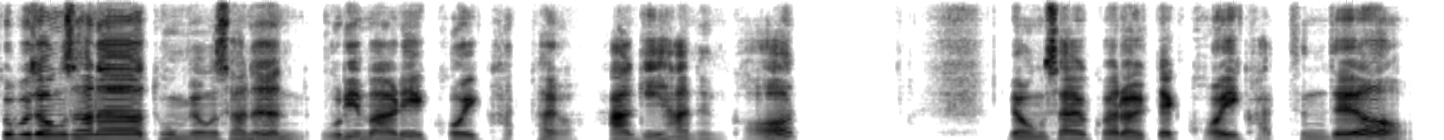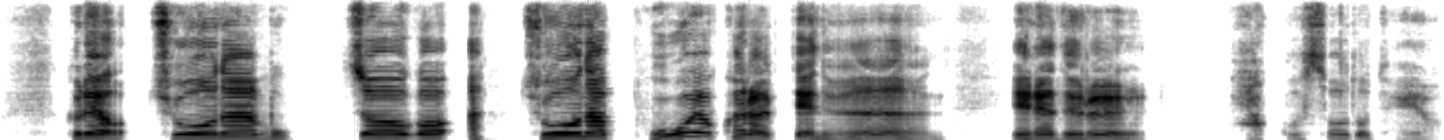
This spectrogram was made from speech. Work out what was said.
투부정사나 동명사는 우리말이 거의 같아요. 하기 하는 것. 명사 역할을 할 때 거의 같은데요. 그래요. 주어나 목적어, 아, 주어나 보호 역할을 할 때는 얘네들을 바꿔 써도 돼요.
